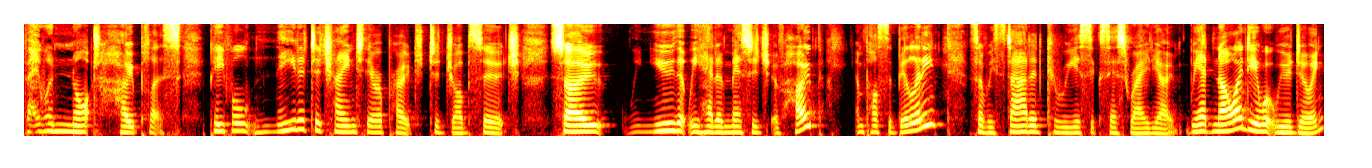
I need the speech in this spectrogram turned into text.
They were not hopeless. People needed to change their approach to job search. So we knew that we had a message of hope and possibility. So we started Career Success Radio. We had no idea what we were doing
